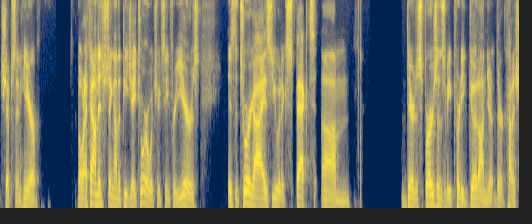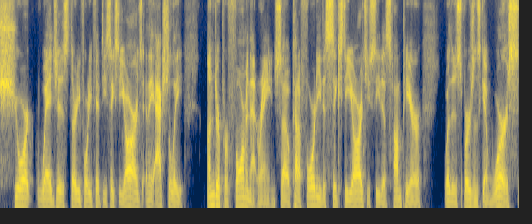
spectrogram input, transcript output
chips in here. But what I found interesting on the PGA Tour, which we've seen for years, is the tour guys you would expect um, their dispersions to be pretty good on your their kind of short wedges 30 40 50 60 yards and they actually underperform in that range. So kind of 40 to 60 yards you see this hump here where the dispersions get worse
